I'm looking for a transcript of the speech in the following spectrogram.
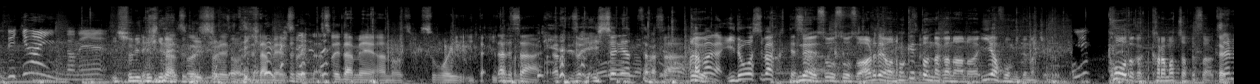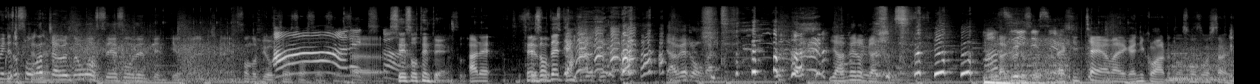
にできないんだね。一緒にできないそれ それそれダメそれそれダメあのすごい痛痛だってさだってそれ一緒にやってたらさ弾が移動しまくってさ。ねそうそうそう。あれだよポケットの中のあのイヤホンみたいになっちゃう。よコードが絡まっちゃってさ。ちなみにそうなっちゃうのを清掃電点っていうのがありましたね。その病気あああれ清掃点々。あれ清掃出てやめろお前。やめろガチまずいですよ。ちっちゃい病が2個あるのを想像したのに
